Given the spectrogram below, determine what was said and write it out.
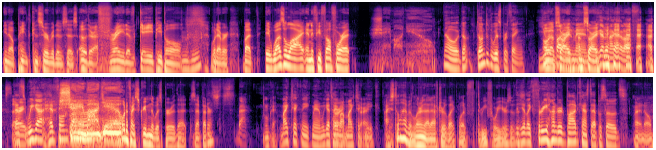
you know, paint the conservatives as oh they're afraid of gay people, Mm-hmm. whatever. But it was a lie, and if you fell for it, shame on you. No, don't don't do the whisper thing. You Oh, I'm sorry. Man, I'm sorry. You gotta knock that off. I'm sorry. That's we got headphones. Shame on. on you. What if I scream the whisper? That is that better? Back. Okay. Mic technique, man. We got to talk Sorry. about mic Sorry. technique. I still haven't learned that after like what three, four years of He this. had like 300 podcast episodes. I know,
